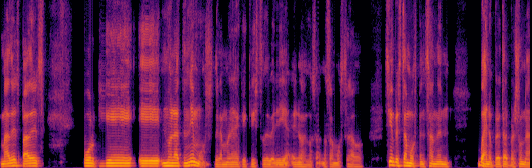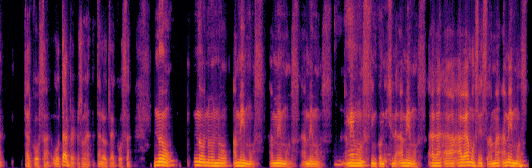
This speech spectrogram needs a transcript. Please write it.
madres, padres, porque eh, no la tenemos de la manera que Cristo debería, Él nos, nos, ha mostrado. Siempre estamos pensando en, bueno, pero tal persona, tal cosa, o tal persona, tal otra cosa. No, no, no, no, amemos, amemos, amemos, amemos sin condicionar, amemos, hagamos eso, amemos.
